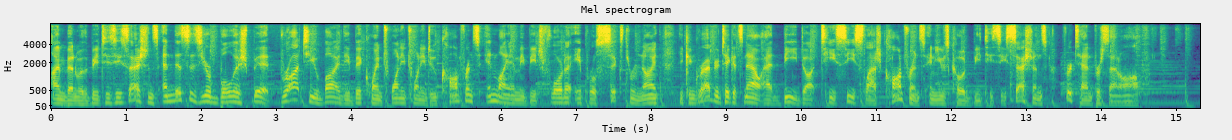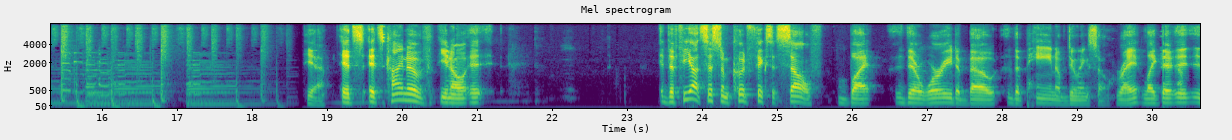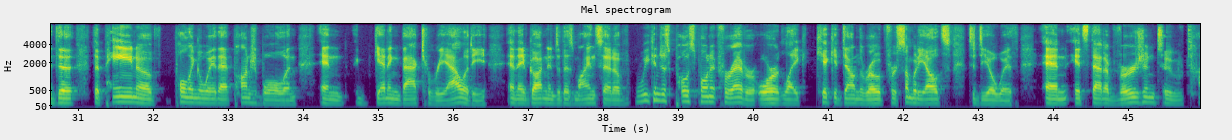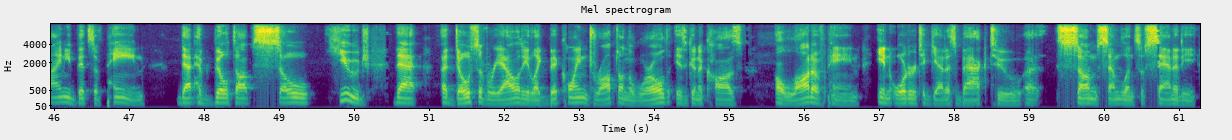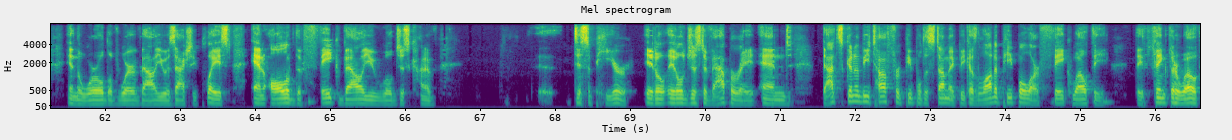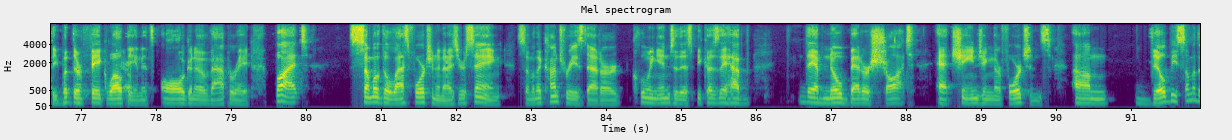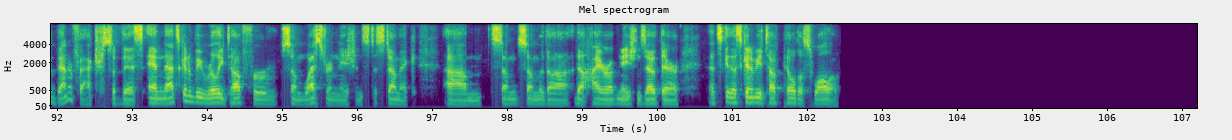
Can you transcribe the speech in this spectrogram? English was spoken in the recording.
I'm Ben with BTC Sessions, and this is your bullish bit brought to you by the Bitcoin 2022 conference in Miami Beach, Florida, April 6th through 9th. You can grab your tickets now at b.tc slash conference and use code BTC Sessions for 10% off. Yeah, it's it's kind of you know it, the fiat system could fix itself, but they're worried about the pain of doing so, right? Like the yeah. the the pain of pulling away that punch bowl and and getting back to reality and they've gotten into this mindset of we can just postpone it forever or like kick it down the road for somebody else to deal with and it's that aversion to tiny bits of pain that have built up so huge that a dose of reality like bitcoin dropped on the world is going to cause a lot of pain in order to get us back to uh, some semblance of sanity in the world of where value is actually placed. And all of the fake value will just kind of uh, disappear. It'll it'll just evaporate. And that's going to be tough for people to stomach because a lot of people are fake wealthy. They think they're wealthy but they're fake wealthy yeah. and it's all going to evaporate. But some of the less fortunate, as you're saying, some of the countries that are cluing into this because they have they have no better shot at changing their fortunes. Um, they'll be some of the benefactors of this, and that's going to be really tough for some Western nations to stomach. Um, some some of the the higher up nations out there. That's that's going to be a tough pill to swallow.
